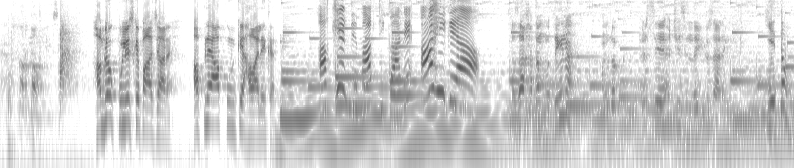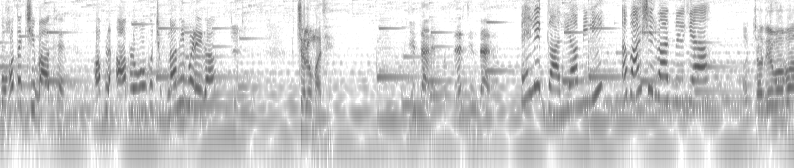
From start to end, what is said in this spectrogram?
करना वही हम लोग पुलिस के पास जा रहे हैं। अपने आप को उनके हवाले करने आखिर दिमाग ठिकाने आ ही गया। सजा खत्म होते ही ना हम लोग फिर से अच्छी ज़िंदगी गुजारेंगे। ये तो बहुत अच्छी बात है। अब आप लोगों को छुपना नहीं पड़ेगा। चलो माँ जी। ज़िंदा रहे पुत्र ज़िंदा रहे। पहले गालियाँ मिली अब आशीर्वाद मिल गया। अच्छा देव बाबा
